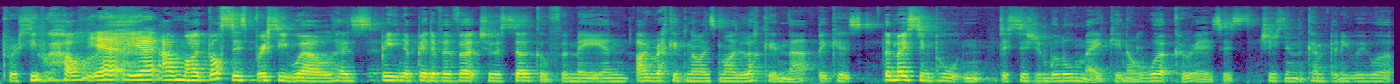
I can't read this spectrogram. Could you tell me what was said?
pretty well. Yeah, yeah. And my bosses pretty well has been a bit of a virtuous circle for me. And I recognise my luck in that because the most important decision we'll all make in our work careers is choosing the company we work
